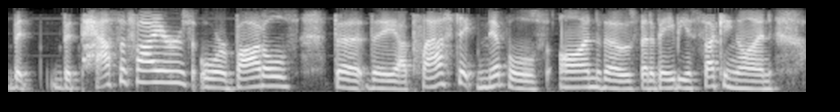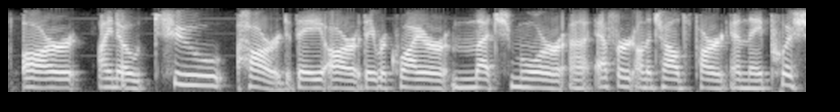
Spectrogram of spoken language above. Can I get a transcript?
but but pacifiers or bottles, the the uh, plastic nipples on those that a baby is sucking on are I know too hard. They are they require much more uh, effort on the child's part, and they push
